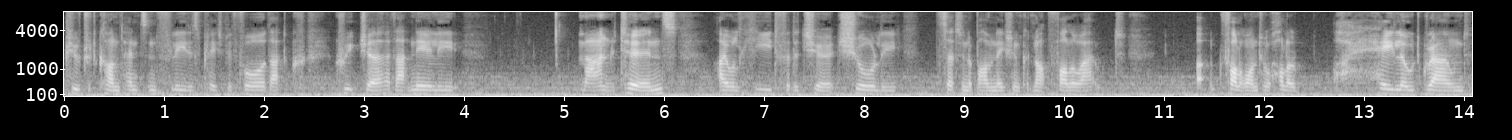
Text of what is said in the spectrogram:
putrid contents, and flee this place before that cr- creature, that nearly man, returns. I will heed for the church. Surely such an abomination could not follow out, uh, follow on to a hollow, haloed ground.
